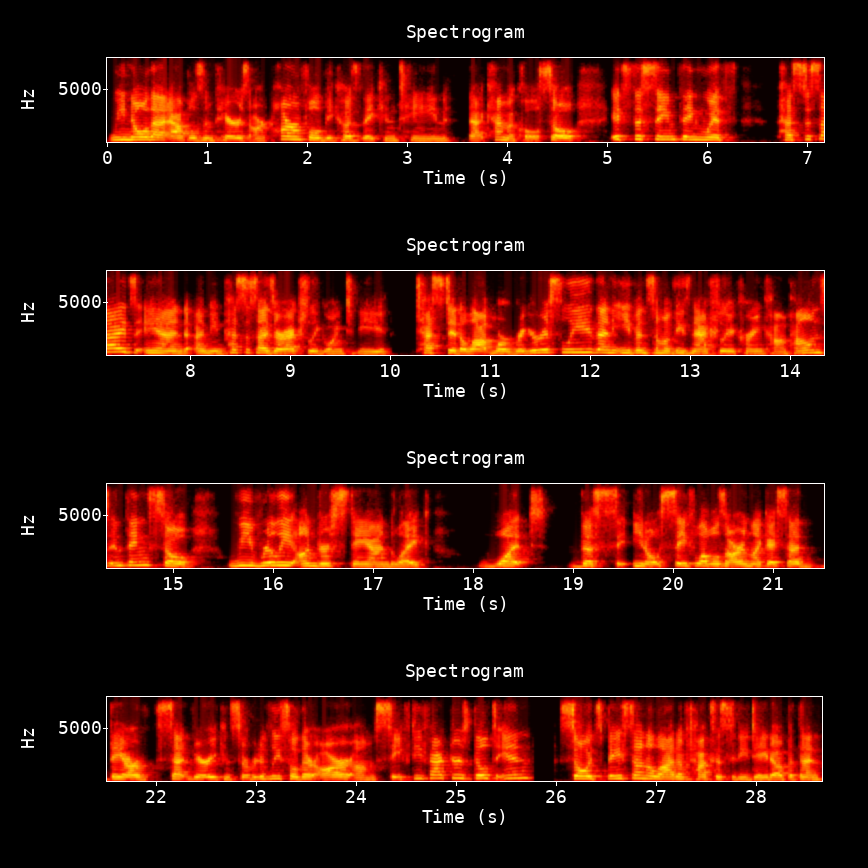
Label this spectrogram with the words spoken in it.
we know that apples and pears aren't harmful because they contain that chemical. So it's the same thing with pesticides. And i mean pesticides are actually going to be tested a lot more rigorously than even some of these naturally occurring compounds in things. So we really understand like what the you know safe levels are. And like i said they are set very conservatively. So there are um, safety factors built in. So it's based on a lot of toxicity data but then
